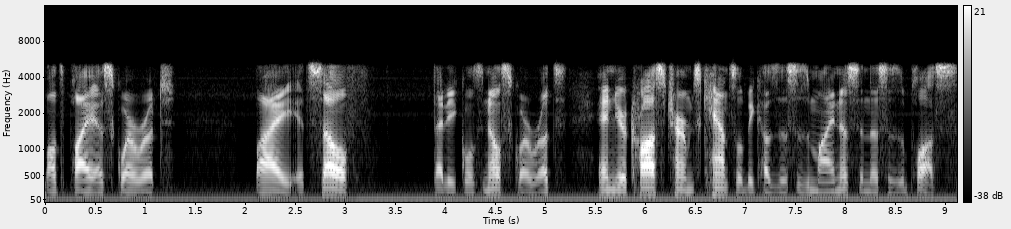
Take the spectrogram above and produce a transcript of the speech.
multiply a square root by itself, that equals no square roots and your cross terms cancel because this is a minus and this is a plus.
